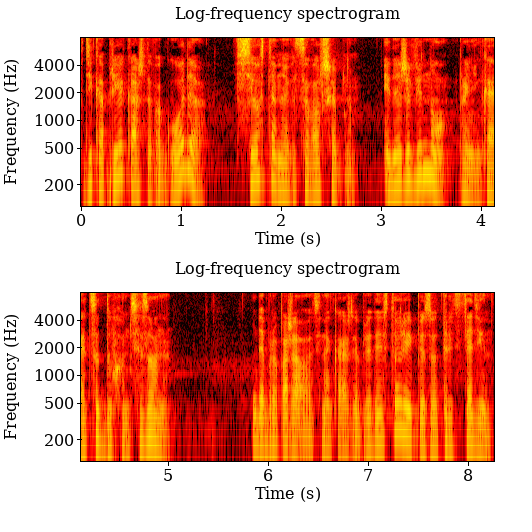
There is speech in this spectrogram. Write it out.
В декабре каждого года все становится волшебным, и даже вино проникается духом сезона. Добро пожаловать на каждое блюдо истории, эпизод 31.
